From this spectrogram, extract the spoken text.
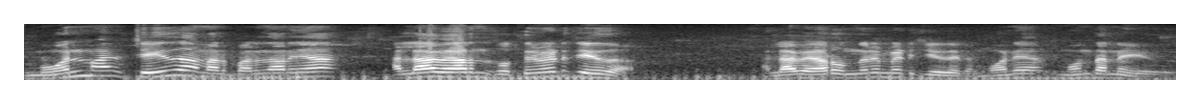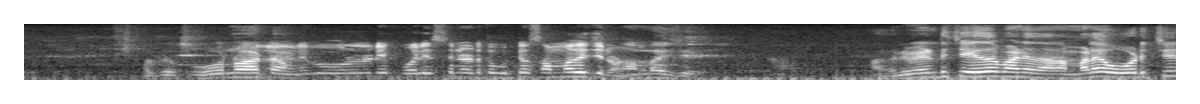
മോൻ ചെയ്തതാണ് ചെയ്തതാ. പലന്ന് പറഞ്ഞാൽ അല്ലാതെ വേറെ സ്വത്തിന് വേണ്ടി ചെയ്തതാ. അല്ലാതെ വേറെ ഒന്നിനും വേണ്ടി ചെയ്തില്ല. മോനെ മോൻ തന്നെ ചെയ്തത്. അത് പൂർണമായിട്ടും ഓൾറെഡി പോലീസിന്റെ അടുത്ത് കുറ്റം സമ്മതിച്ചിട്ടുണ്ട്? സമ്മതിച്ച്. അതിന് വേണ്ടി ചെയ്ത പണി. നമ്മളെ ഓടിച്ച്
